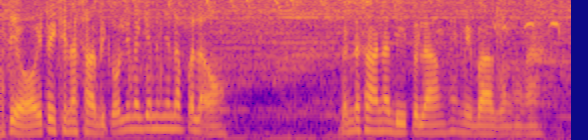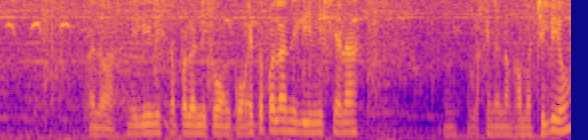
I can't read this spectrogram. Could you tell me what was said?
Kasi oh ito yung sinasabi ko linagyan na niya na pala oh. Ganda sana dito lang eh, may bagong ah, ano ah nilinis na pala ni Kongkong ito pala nilinis niya na. Hmm, laki na ng kamatsili oh.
